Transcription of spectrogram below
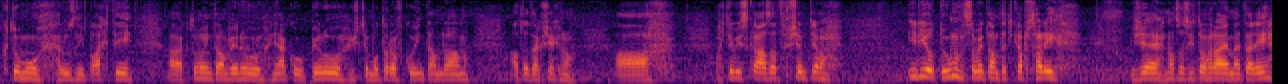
k tomu různé plachty, k tomu jim tam věnuju nějakou pilu, ještě motorovku jim tam dám a to je tak všechno. A, a chtěl bych zkázat všem těm idiotům, co mi tam teďka psali, že na co si to hrajeme tady,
